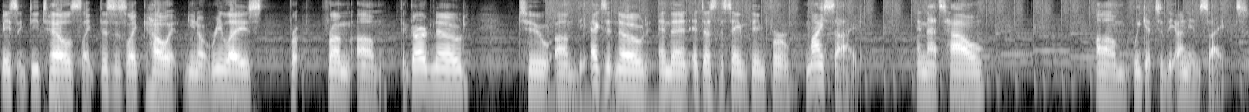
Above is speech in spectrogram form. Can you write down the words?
basic details, like, this is, like, how it, you know, relays fr from, um, the guard node to, um, the exit node, and then it does the same thing for my side. And that's how, um, we get to the onion site.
